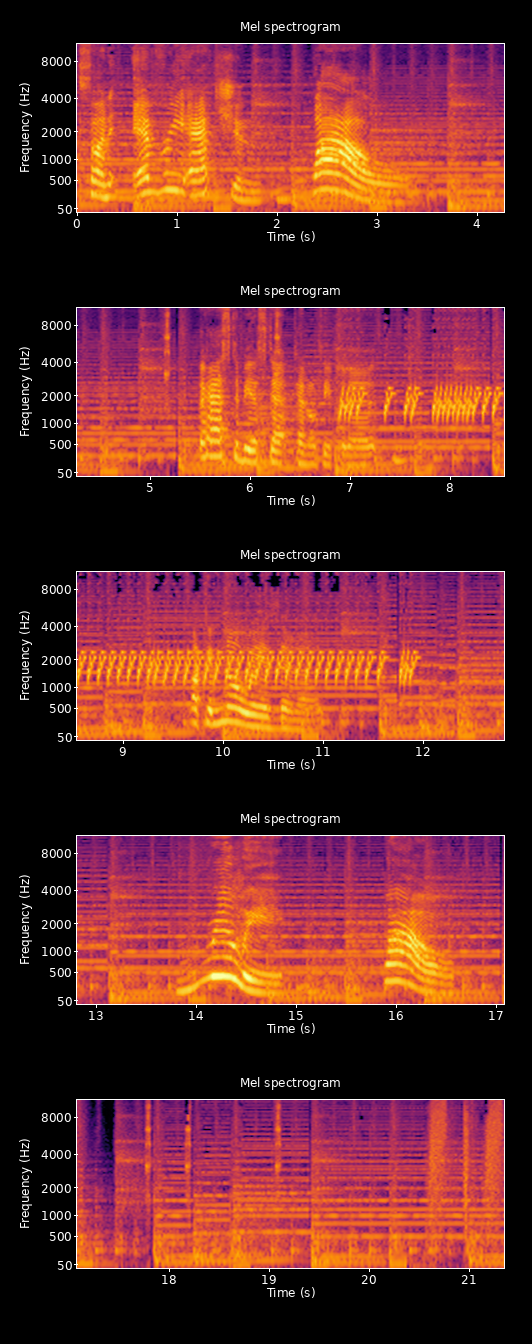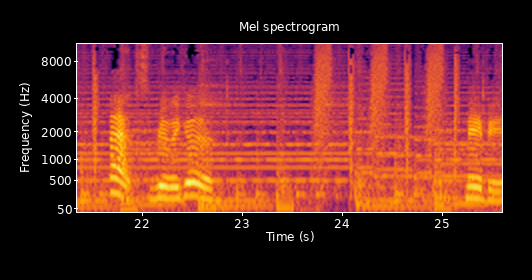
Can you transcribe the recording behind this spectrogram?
Effects on every action. Wow! There has to be a stat penalty for that. Fucking no way is there not. Really? Wow! That's really good. Maybe.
